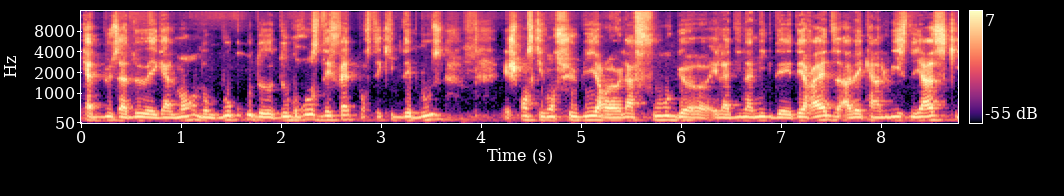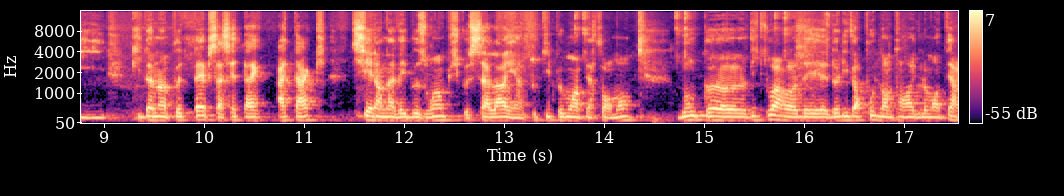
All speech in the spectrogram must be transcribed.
4 buts à 2 également. Donc beaucoup de, de grosses défaites pour cette équipe des Blues. Et je pense qu'ils vont subir la fougue et la dynamique des, des Reds avec un Luis Diaz qui, qui donne un peu de peps à cette attaque si elle en avait besoin, puisque Salah est un tout petit peu moins performant. Donc, victoire de Liverpool dans le temps réglementaire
